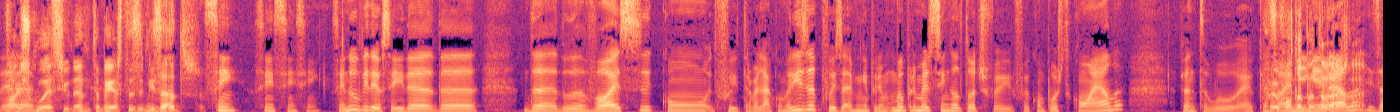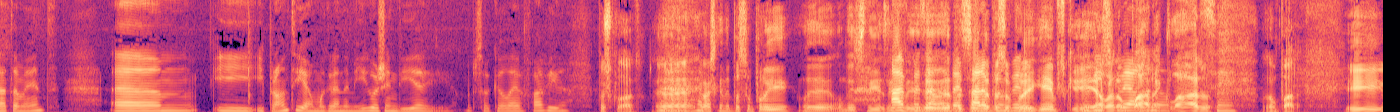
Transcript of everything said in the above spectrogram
era... Vais colecionando também estas amizades. Sim, sim, sim, sim. Sem dúvida, eu saí da, da, da- do The Voice, com, fui trabalhar com a Marisa, que foi a minha, o meu primeiro single de todos foi, foi composto com ela. Portanto, o- a canção Volta é minha para Trás, dela, é? exatamente. Ahm, e, e pronto, e é uma grande amiga hoje em dia e uma pessoa que eu levo para a vida. Pois claro. Eh, eu acho que ainda passou por aí eh, um destes dias. Ah, Ainda- ainda, passou, ainda passou por aqui, porque ela não para, não? claro. Sim. Não para. E,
